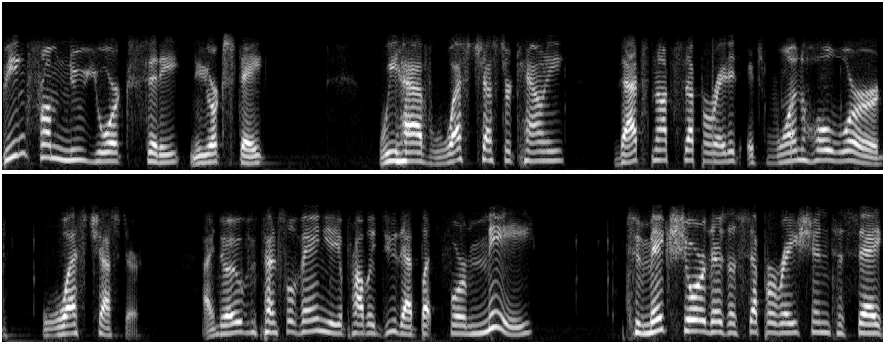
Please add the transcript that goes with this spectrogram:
being from New York City, New York State, we have Westchester County that's not separated. It's one whole word, Westchester. I know in Pennsylvania you'll probably do that, but for me, to make sure there's a separation to say,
